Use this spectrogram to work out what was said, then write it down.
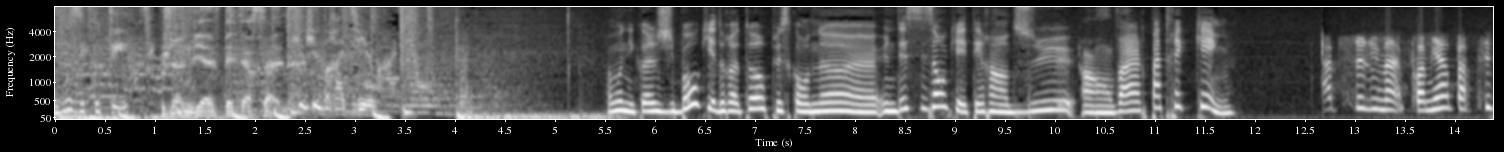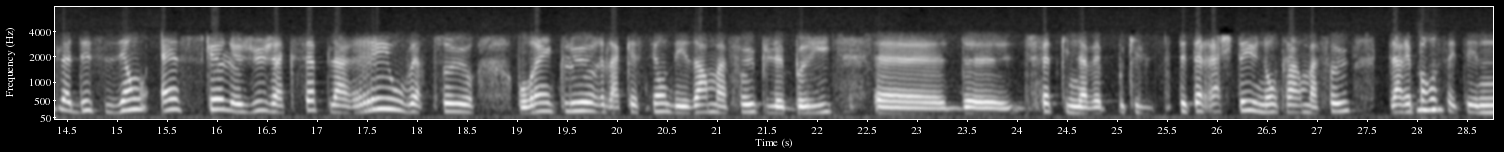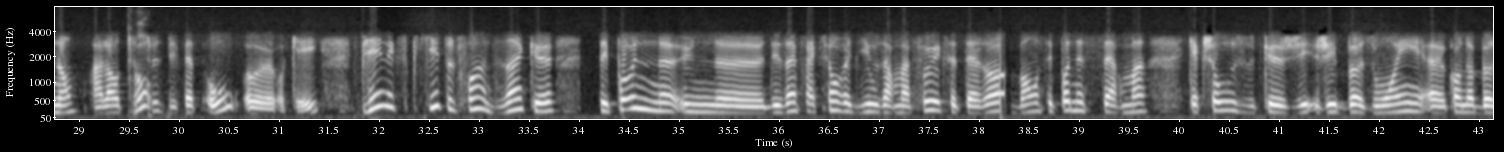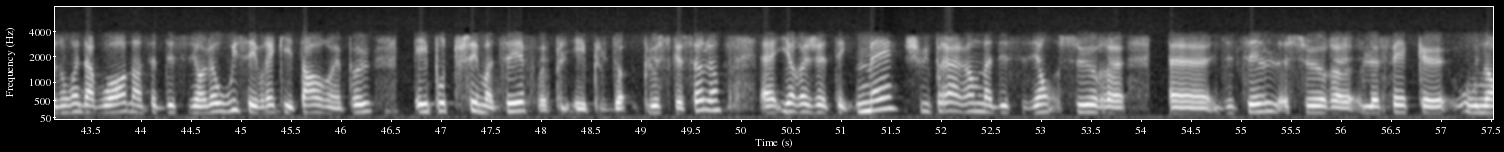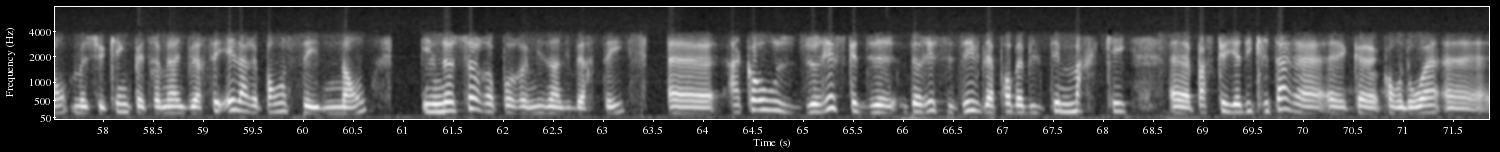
Vous écoutez Geneviève Peterson. Cube Radio. Bravo, Nicole Gibault qui est de retour puisqu'on a euh, une décision qui a été rendue envers Patrick King. Absolument. Première partie de la décision, est-ce que le juge accepte la réouverture pour inclure la question des armes à feu puis le bris euh, de, fait qu'il n'avait qu'il s'était racheté une autre arme à feu? La réponse a été non. Alors tout de Oh. suite, j'ai fait Oh, euh, OK. Bien expliqué toutefois en disant que c'est pas une, une euh, des infractions reliées aux armes à feu, etc. Bon, c'est pas nécessairement quelque chose que j'ai besoin, euh, qu'on a besoin d'avoir dans cette décision-là. Oui, c'est vrai qu'il est tard un peu, et pour tous ces motifs, et plus, plus que ça, là, euh, il a rejeté. Mais je suis prêt à rendre ma décision sur, euh, dit-il, sur euh, le fait que ou non, M. King peut être remis en liberté? Et la réponse, c'est non. Il ne sera pas remis en liberté. euh, à cause du risque de, récidive, de la probabilité marquée, euh, parce qu'il y a des critères qu'on doit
